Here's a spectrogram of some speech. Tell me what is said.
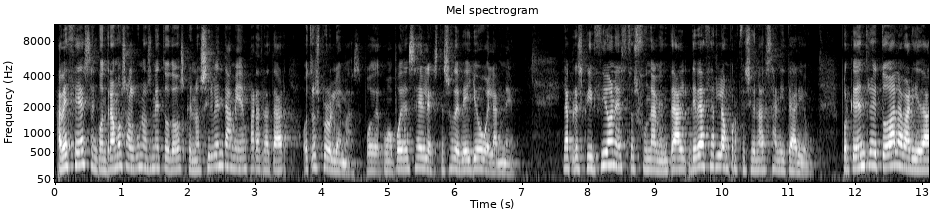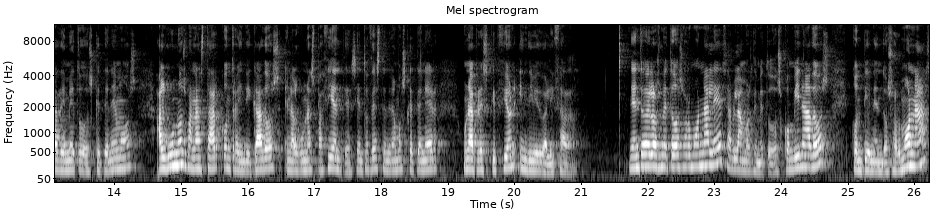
A veces encontramos algunos métodos que nos sirven también para tratar otros problemas, como pueden ser el exceso de vello o el acné. La prescripción, esto es fundamental, debe hacerla un profesional sanitario, porque dentro de toda la variedad de métodos que tenemos, algunos van a estar contraindicados en algunas pacientes y entonces tendremos que tener una prescripción individualizada. Dentro de los métodos hormonales hablamos de métodos combinados, contienen dos hormonas,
